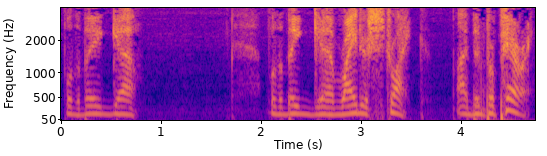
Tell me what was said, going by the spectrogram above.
for the big, uh, for the big uh, writer's strike. I've been preparing.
